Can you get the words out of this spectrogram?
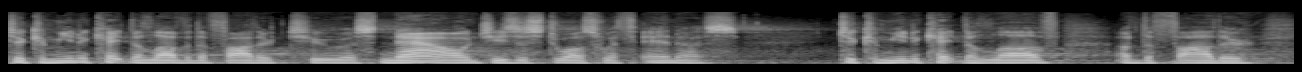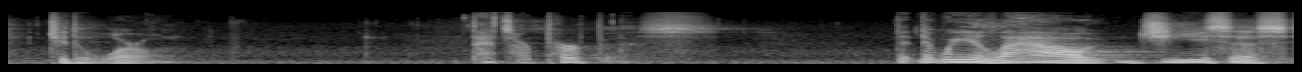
to communicate the love of the Father to us. Now, Jesus dwells within us to communicate the love of the Father to the world. That's our purpose. That, that we allow Jesus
